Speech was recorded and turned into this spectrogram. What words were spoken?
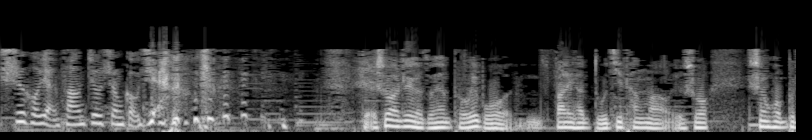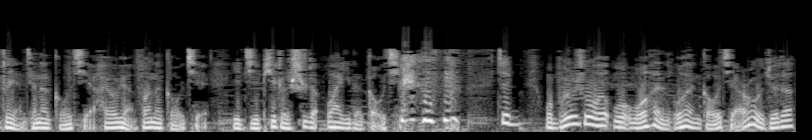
诗和远方，就剩苟且。对，说到这个，昨天不微博发了一条毒鸡汤嘛，我就说，生活不止眼前的苟且，还有远方的苟且，以及披着湿的外衣的苟且。这我不是说我我我很我很苟且，而我觉得，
